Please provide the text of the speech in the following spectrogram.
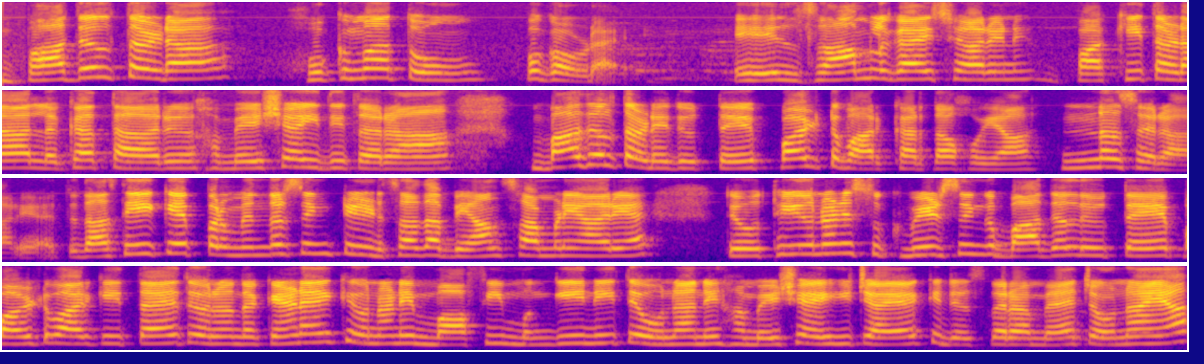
ਬਾਦਲ ਧੜਾ ਹੁਕਮਾਂ ਤੋਂ ਭਗੌੜਾ ਹੈ। ਇਹ ਇਲਜ਼ਾਮ ਲਗਾਏ ਜਾ ਰਹੇ ਨੇ। ਬਾਕੀ ਧੜਾ ਲਗਾਤਾਰ ਹਮੇਸ਼ਾ ਹੀ ਦੀ ਤਰ੍ਹਾਂ ਬਾਦਲ ਧੜੇ ਦੇ ਉੱਤੇ ਪਲਟਵਾਰ ਕਰਦਾ ਹੋਇਆ ਨਜ਼ਰ ਆ ਰਿਹਾ ਹੈ। ਤੇ ਦੱਸਦੇ ਕਿ ਪਰਮਿੰਦਰ ਸਿੰਘ ਢੀਂਡਸਾ ਦਾ ਬਿਆਨ ਸਾਹਮਣੇ ਆ ਰਿਹਾ ਹੈ ਤੇ ਉੱਥੇ ਹੀ ਉਹਨਾਂ ਨੇ ਸੁਖਬੀਰ ਸਿੰਘ ਬਾਦਲ ਦੇ ਉੱਤੇ ਪਲਟਵਾਰ ਕੀਤਾ ਹੈ ਤੇ ਉਹਨਾਂ ਦਾ ਕਹਿਣਾ ਹੈ ਕਿ ਉਹਨਾਂ ਨੇ ਮਾਫੀ ਮੰਗੀ ਨਹੀਂ ਤੇ ਉਹਨਾਂ ਨੇ ਹਮੇਸ਼ਾ ਇਹੀ ਚਾਹਿਆ ਕਿ ਜਿਸ ਤਰ੍ਹਾਂ ਮੈਂ ਚਾਹੁੰਦਾ ਆ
